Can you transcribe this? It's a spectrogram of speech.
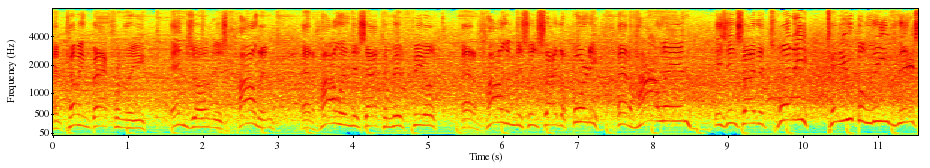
And coming back from the end zone is Holland, and Holland is out to midfield, and Holland is inside the 40, and Holland is inside the 20. Can you believe this?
